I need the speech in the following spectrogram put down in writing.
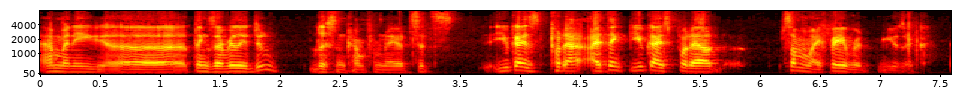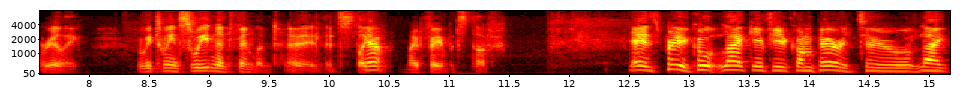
how many uh, things I really do listen come from there. It's it's you guys put out. I think you guys put out some of my favorite music. Really, between Sweden and Finland, uh, it's like Yeah. my favorite stuff. Yeah, it's pretty cool. Like if you compare it to like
